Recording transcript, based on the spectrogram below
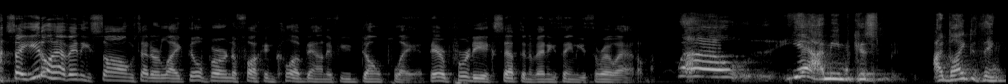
so you don't have any songs that are like they'll burn the fucking club down if you don't play it. They're pretty accepting of anything you throw at them. Well, yeah, I mean, because I'd like to think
